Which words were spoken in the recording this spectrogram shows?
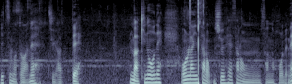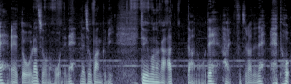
いつもとはね、違って、まあ、昨日ね、オンラインサロン、周平サロンさんの方でね、えっ、ー、と、ラジオの方でね、ラジオ番組というものがあったので、はい、そちらでね、えっ、ー、と、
